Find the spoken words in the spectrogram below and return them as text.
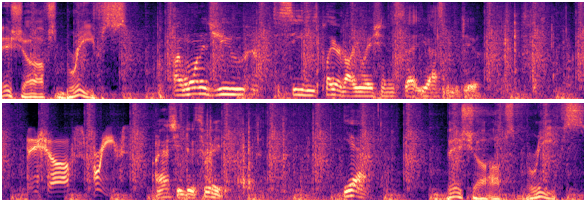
Bischoff's Briefs. I wanted you to see these player evaluations that you asked me to do. Bischoff's Briefs. I asked you to do three. Yeah, Bischoff's Briefs.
